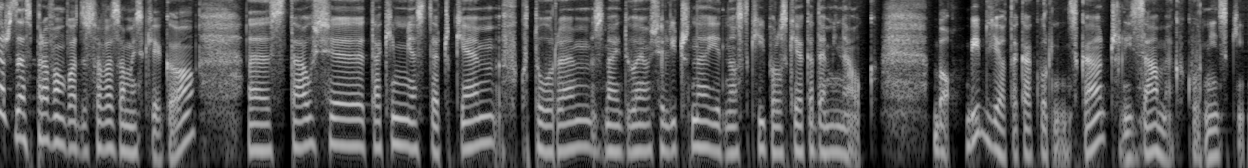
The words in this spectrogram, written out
też za sprawą Władysława Zamojskiego e, stał się takim miasteczkiem, w którym znajdują się liczne jednostki Polskiej Akademii Nauk. Bo Biblioteka Kurnicka, czyli Zamek Kurnicki,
